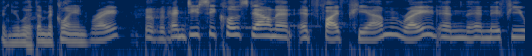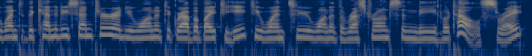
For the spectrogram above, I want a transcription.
and you lived in McLean, right? and DC closed down at, at 5 p.m., right? And and if you went to the Kennedy Center and you wanted to grab a bite to eat, you went to one of the restaurants in the hotels, right?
